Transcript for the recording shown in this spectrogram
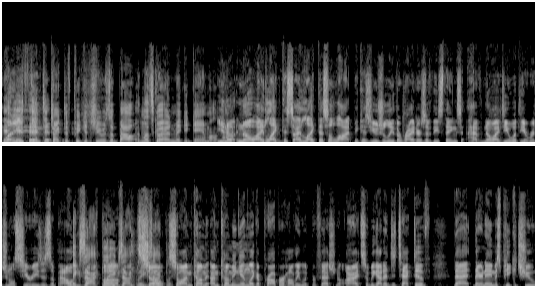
what do you think Detective Pikachu is about? And let's go ahead and make a game on it. You know, that. no, I like this. I like this a lot because usually the writers of these things have no idea what the original series is about. Exactly, Um, exactly, so, exactly. So I'm coming. I'm coming in like a proper Hollywood professional. All right. So we got a detective that their name is Pikachu.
